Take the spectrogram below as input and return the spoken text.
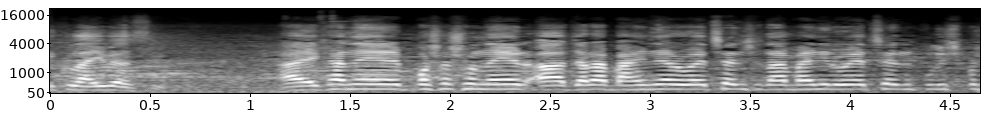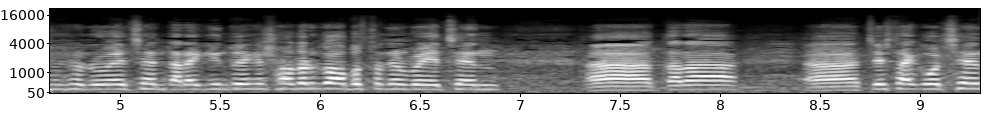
একটু লাইভে আছি। এখানে প্রশাসনের যারা বাহিনী রয়েছেন, সেনাবাহিনী রয়েছেন, পুলিশ প্রশাসন রয়েছেন, তারা কিন্তু এখানে সতর্ক অবস্থানে রয়েছেন। তারা চেষ্টা করছেন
